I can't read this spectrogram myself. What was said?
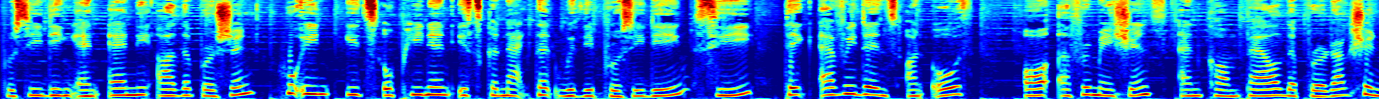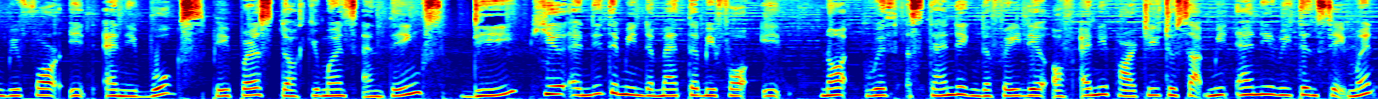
proceeding and any other person who in its opinion is connected with the proceeding. C. Take evidence on oath all affirmations and compel the production before it any books, papers, documents, and things. D. Hear and determine the matter before it, notwithstanding the failure of any party to submit any written statement,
